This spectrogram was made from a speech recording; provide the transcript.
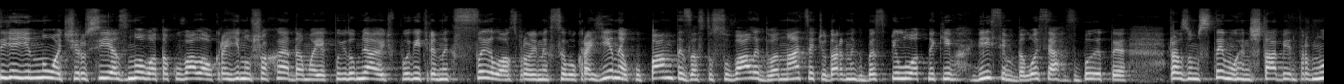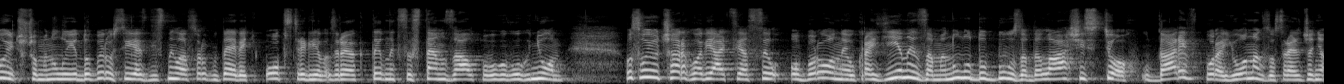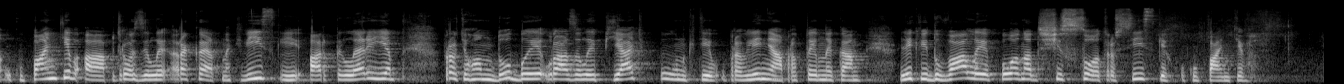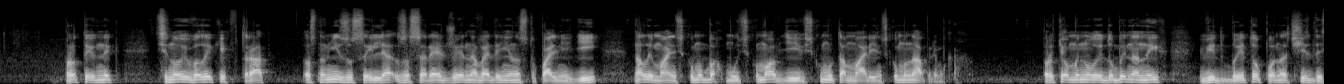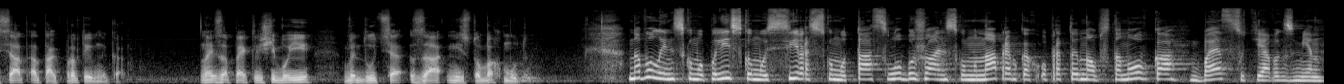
Цієї ночі Росія знову атакувала Україну шахедами. Як повідомляють в повітряних силах збройних сил України, окупанти застосували 12 ударних безпілотників. Вісім вдалося збити. Разом з тим у генштабі інформують, що минулої доби Росія здійснила 49 обстрілів з реактивних систем залпового вогню. У свою чергу авіація Сил оборони України за минулу добу завдала шістьох ударів по районах зосередження окупантів, а підрозділи ракетних військ і артилерії протягом доби уразили п'ять пунктів управління противника. Ліквідували понад 600 російських окупантів. Противник ціною великих втрат основні зусилля зосереджує на веденні наступальних дій на Лиманському, Бахмутському, Авдіївському та Мар'їнському напрямках. Протягом минулої доби на них відбито понад 60 атак противника. Найзапекліші бої ведуться за місто Бахмут. На Волинському, Поліському, Сіверському та Слобожанському напрямках оперативна обстановка без суттєвих змін.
